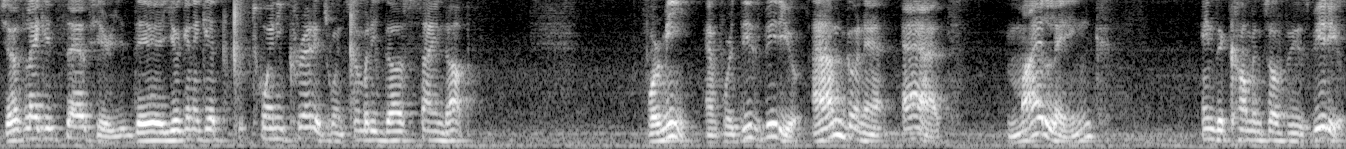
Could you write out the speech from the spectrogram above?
just like it says here you're gonna get 20 credits when somebody does sign up. For me and for this video I'm gonna add my link in the comments of this video.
